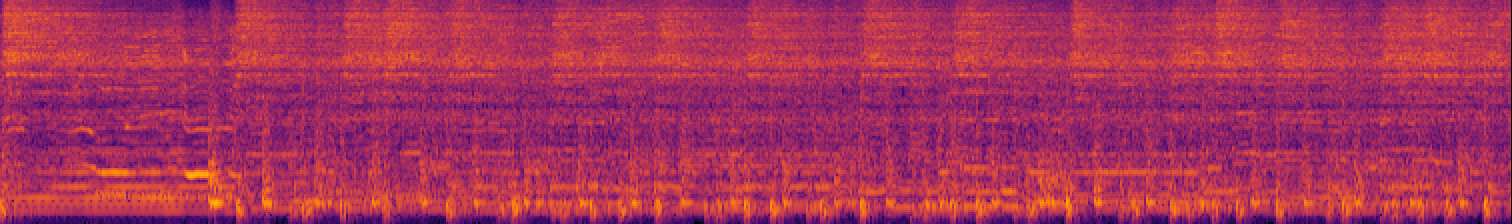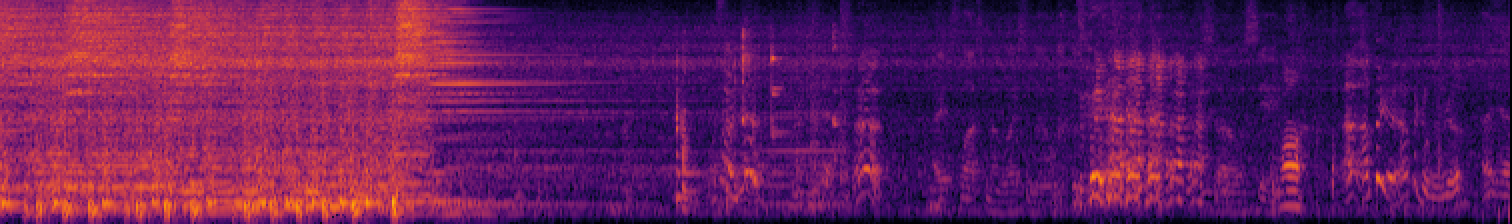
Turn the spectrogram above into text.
just lost my voice in that one. so we'll see. Well, Think I think it'll be good. Uh,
